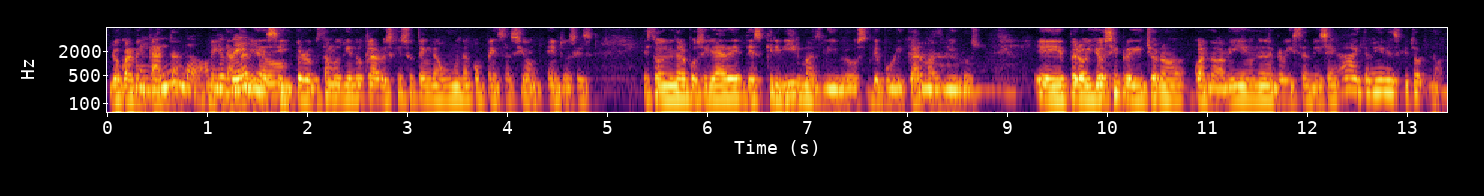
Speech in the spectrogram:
lo cual me Qué encanta, lindo. me Qué encantaría, bello. sí, pero lo que estamos viendo, claro, es que eso tenga una compensación, entonces estamos viendo la posibilidad de, de escribir más libros, de publicar más libros, Eh, pero yo siempre he dicho, ¿no? cuando a mí en una entrevista me dicen, ay, también eres escritor, no,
